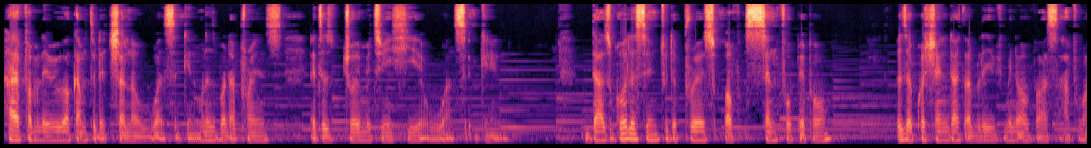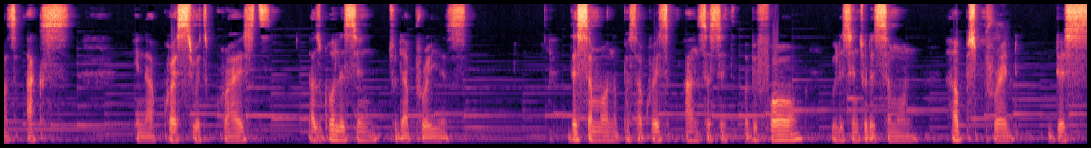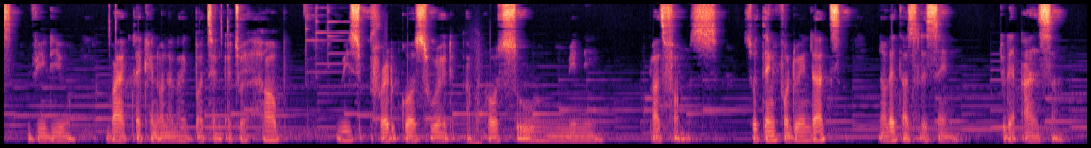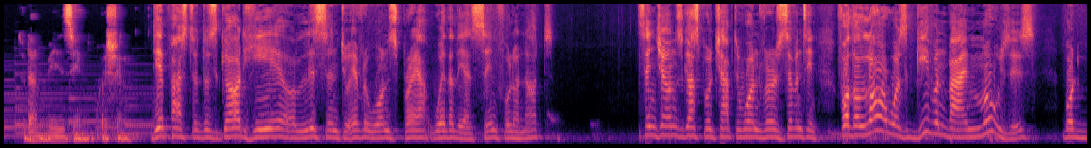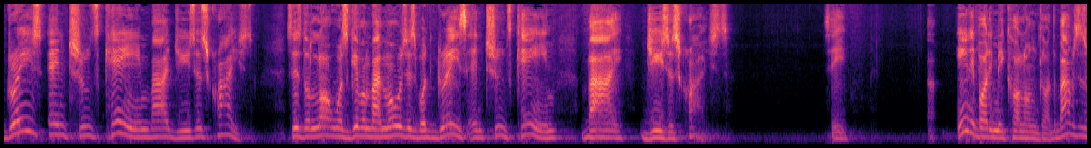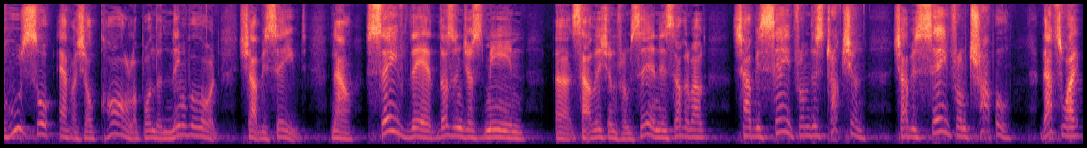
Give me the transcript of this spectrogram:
Hi family, welcome to the channel once again. My name is Brother Prince. It is joy meeting you here once again. Does God listen to the prayers of sinful people? This is a question that I believe many of us have once asked in our quest with Christ. Does God listen to their prayers? This sermon, Pastor Chris answers it. But before we listen to the sermon, help spread this video by clicking on the like button. It will help we spread God's word across so many platforms. So thank you for doing that. Now let us listen to the answer to that amazing question. Dear Pastor, does God hear or listen to everyone's prayer, whether they are sinful or not? St. John's Gospel, chapter 1, verse 17. For the law was given by Moses, but grace and truth came by Jesus Christ says the law was given by Moses, but grace and truth came by Jesus Christ. See, uh, anybody may call on God. The Bible says, Whosoever shall call upon the name of the Lord shall be saved. Now, saved there doesn't just mean uh, salvation from sin, it's talking about shall be saved from destruction, shall be saved from trouble. That's why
